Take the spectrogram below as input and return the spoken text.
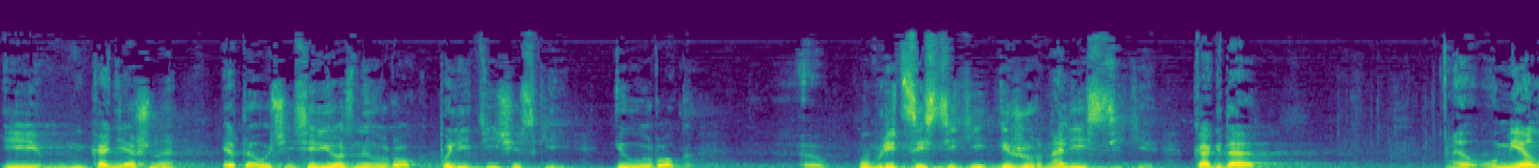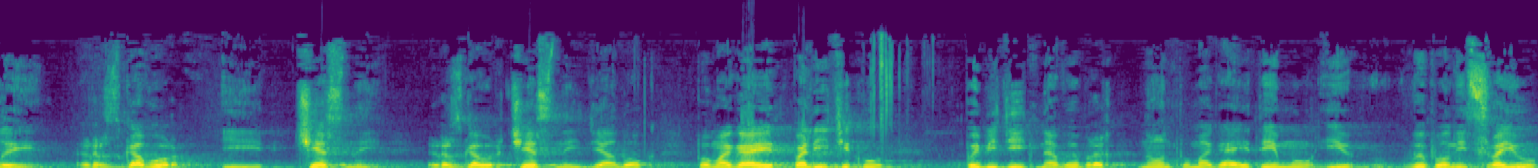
И, конечно, это очень серьезный урок политический и урок э, публицистики и журналистики, когда э, умелый разговор и честный разговор, честный диалог помогает политику победить на выборах, но он помогает ему и выполнить свою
